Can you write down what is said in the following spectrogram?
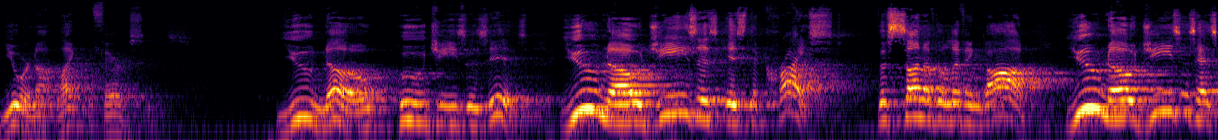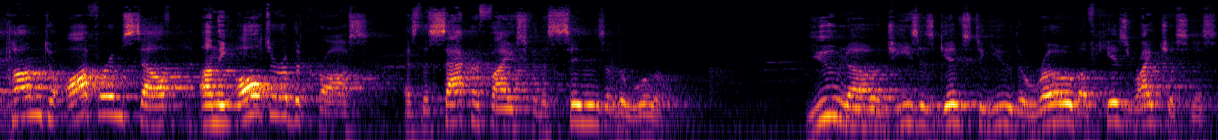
You are not like the Pharisees. You know who Jesus is. You know Jesus is the Christ, the Son of the living God. You know Jesus has come to offer himself on the altar of the cross as the sacrifice for the sins of the world. You know Jesus gives to you the robe of his righteousness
